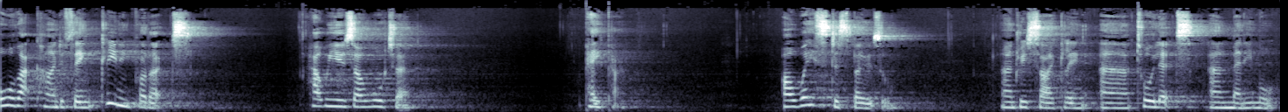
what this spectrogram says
all that kind of thing, cleaning products, how we use our water, paper, our waste disposal and recycling, uh, toilets, and many more.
